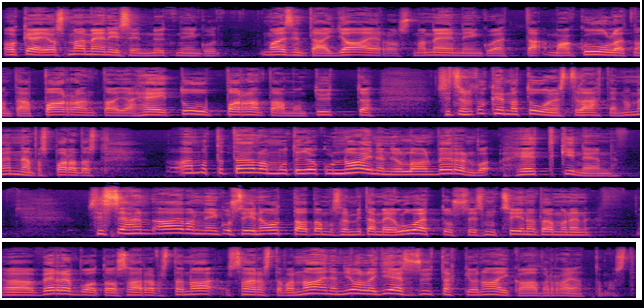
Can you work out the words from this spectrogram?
okei, jos mä menisin nyt niin kuin, mä olisin tää Jairos, mä menen niin kuin, että mä oon kuullut, että on tää parantaja, hei, tuu parantaa mun tyttö. Sitten sanoin, että okei, mä tuun, ja sitten lähtee, no mennäänpäs parantaa. Ai, mutta täällä on muuten joku nainen, jolla on veren... Hetkinen. Siis sehän aivan niin kuin siinä ottaa tuommoisen, mitä me ei luettu siis, mutta siinä on tämmöinen verenvuotoa sairastava nainen, jolle Jeesus yhtäkkiä on aikaa aivan rajattomasti.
